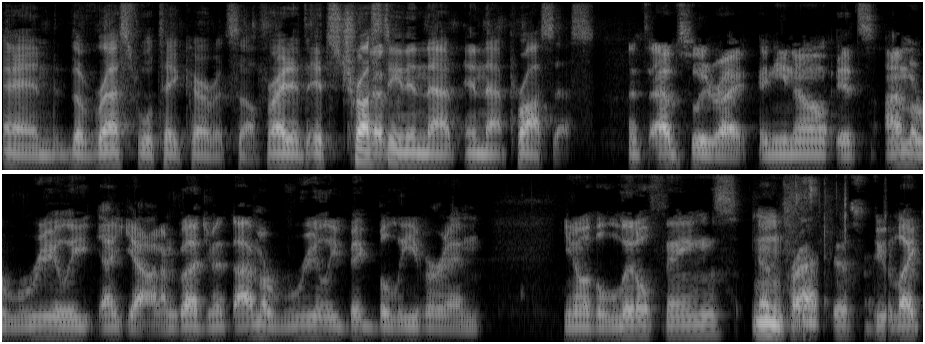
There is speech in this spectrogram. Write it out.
and the rest will take care of itself, right? It, it's trusting in that, in that process. That's absolutely right. And you know, it's I'm a really uh, yeah, and I'm glad you meant that. I'm a really big believer in you know the little things at Mm. practice. Do like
